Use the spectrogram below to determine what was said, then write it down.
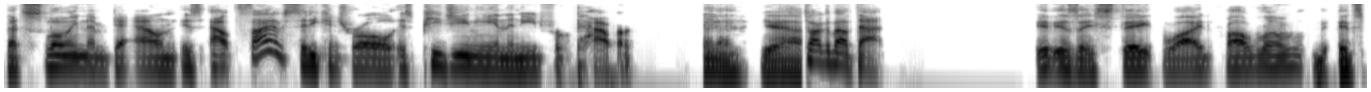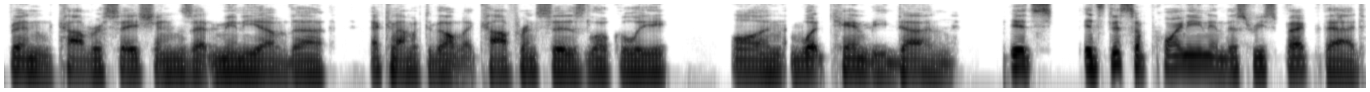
that's slowing them down is outside of city control is PG&E and the need for power. Mm, yeah. Talk about that. It is a statewide problem. It's been conversations at many of the economic development conferences locally on what can be done. It's it's disappointing in this respect that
